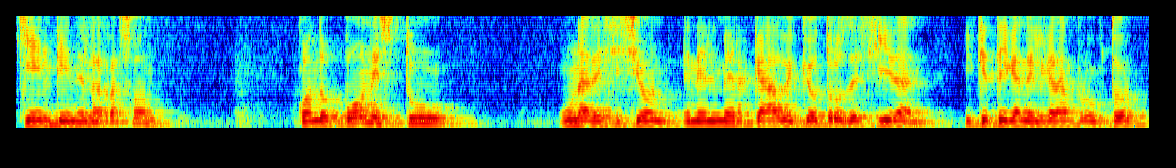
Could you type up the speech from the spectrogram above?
¿Quién tiene la razón? Cuando pones tú una decisión en el mercado y que otros decidan y que te digan el gran productor,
